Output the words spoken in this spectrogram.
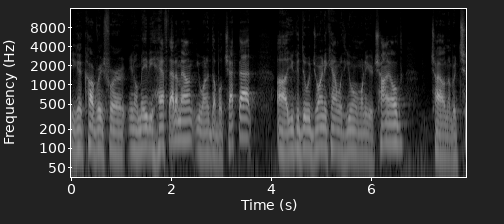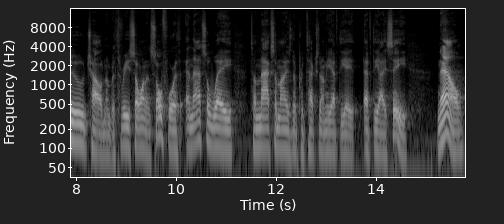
You get coverage for you know maybe half that amount. You want to double check that. Uh, you could do a joint account with you and one of your child child number two, child number three, so on and so forth. And that's a way to maximize the protection on the FDA, FDIC. Now,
